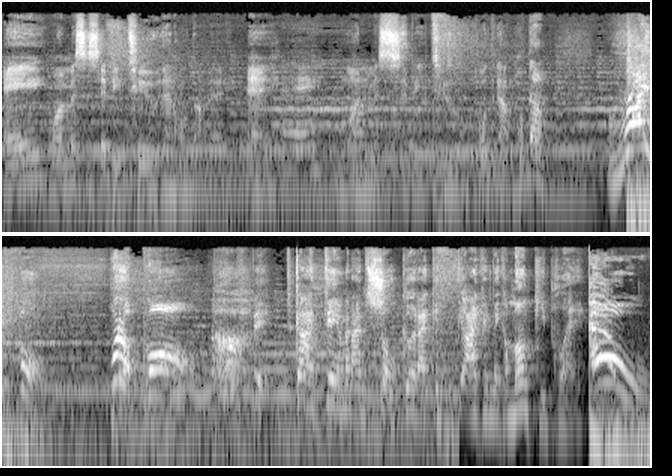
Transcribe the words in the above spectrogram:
A, one Mississippi, two, then hold down A. A. Okay. One Mississippi, two. Hold it down, hold down. Rifle! What a ball! Ah. God damn it, I'm so good. I could I could make a monkey play. Oh!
